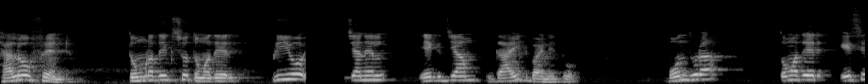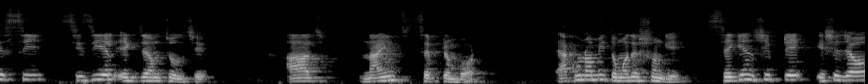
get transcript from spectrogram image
হ্যালো ফ্রেন্ড, তোমরা দেখছ তোমাদের প্রিয় channel exam guide by Nitu. বন্ধুরা, তোমাদের এসএসসি সিজিএল এক্সাম চলছে আজ নাইন্থ সেপ্টেম্বর। এখন আমি তোমাদের সঙ্গে সেকেন্ড শিফটে এসে যাওয়া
